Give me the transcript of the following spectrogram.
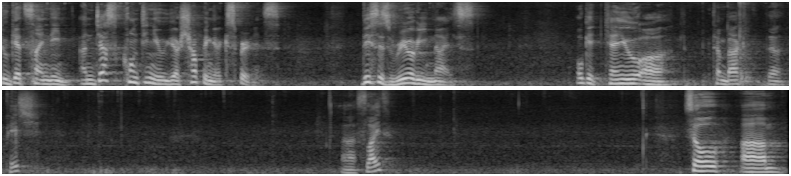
to get signed in and just continue your shopping experience. This is really nice. Okay, can you uh, turn back the page? Uh, slide? So, um,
